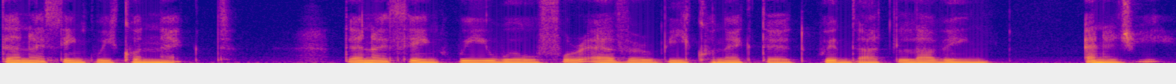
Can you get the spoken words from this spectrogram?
then I think we connect. Then I think we will forever be connected with that loving energy.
